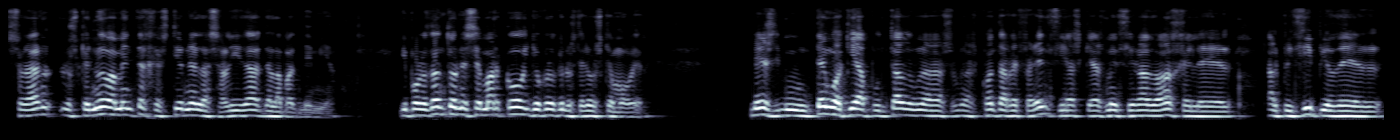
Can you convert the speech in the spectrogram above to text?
serán los que nuevamente gestionen la salida de la pandemia. Y por lo tanto, en ese marco yo creo que nos tenemos que mover. ¿Ves? Tengo aquí apuntado unas, unas cuantas referencias que has mencionado, Ángel, el- al principio del,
